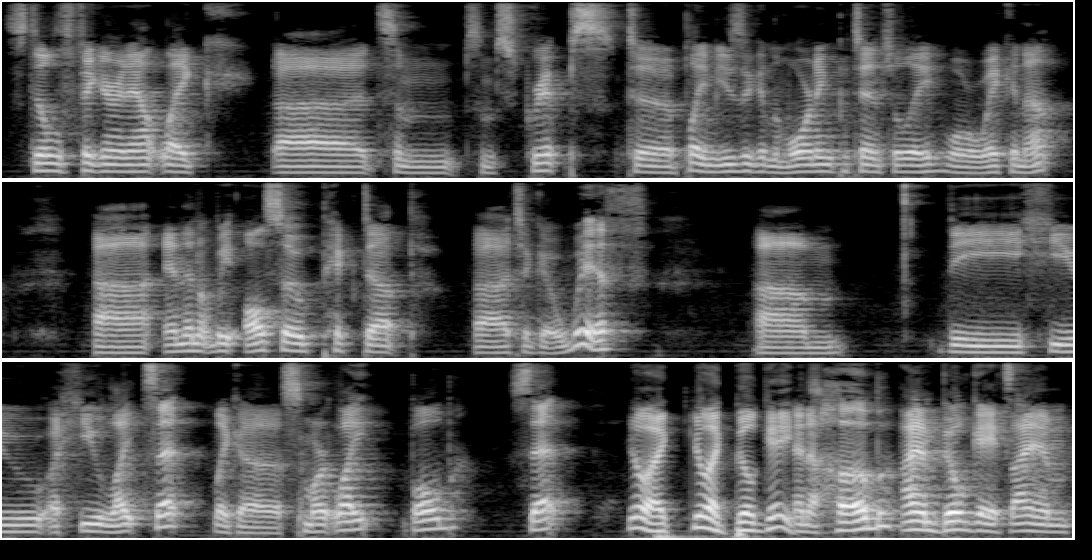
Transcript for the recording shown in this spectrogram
still figuring out like uh some some scripts to play music in the morning potentially while we're waking up. Uh, and then we also picked up uh, to go with um, the Hue a Hue light set, like a smart light bulb set, You're like you're like Bill Gates. and a hub. I am Bill Gates. I am.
